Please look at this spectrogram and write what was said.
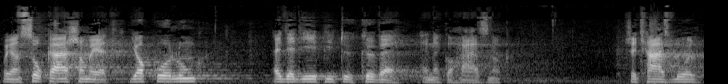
olyan szokás, amelyet gyakorlunk, egy-egy építő köve ennek a háznak. És egy házból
